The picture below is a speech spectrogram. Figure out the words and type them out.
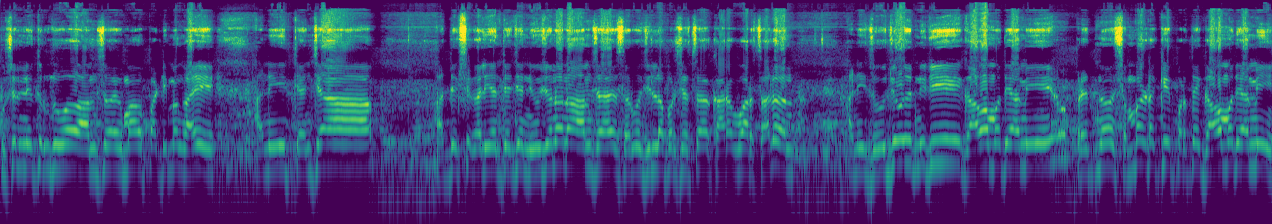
कुशल नेतृत्व आमचं माग पाठीमाग आहे. आणि त्यांच्या अध्यक्षखाली आणि त्यांच्या नियोजनानं आमच्या सर्व जिल्हा परिषदचा कारभार चालन. आणि जो जो निधी गावामध्ये आम्ही प्रयत्न शंभर टक्के प्रत्येक गावामध्ये आम्ही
